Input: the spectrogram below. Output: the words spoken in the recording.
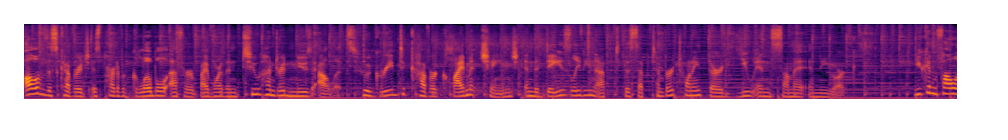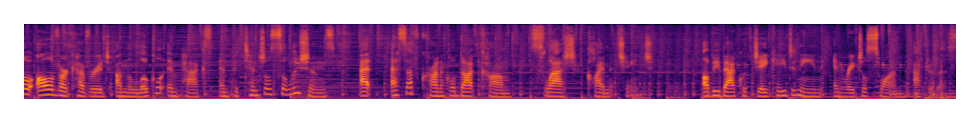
All of this coverage is part of a global effort by more than 200 news outlets who agreed to cover climate change in the days leading up to the September 23rd UN summit in New York. You can follow all of our coverage on the local impacts and potential solutions at sfchronicle.com slash climate change. I'll be back with J.K. Dineen and Rachel Swan after this.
